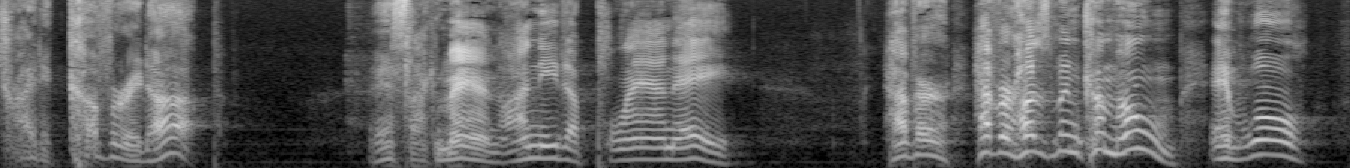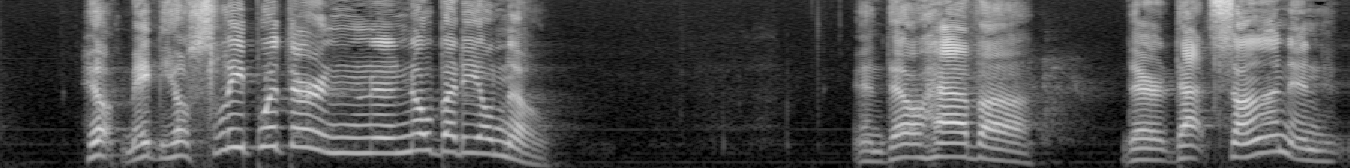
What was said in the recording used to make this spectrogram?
try to cover it up. It's like, man, I need a plan A. Have her, have her husband come home and we'll He'll, maybe he'll sleep with her and nobody will know. And they'll have uh, their, that son, and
